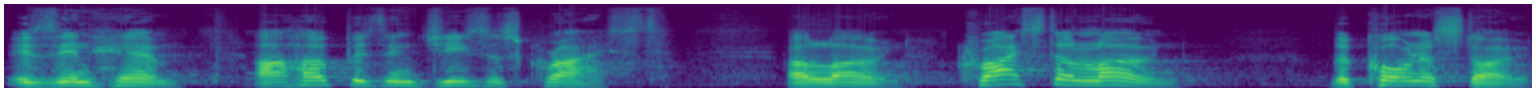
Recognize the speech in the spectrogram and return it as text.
is in Him. Our hope is in Jesus Christ alone. Christ alone, the cornerstone.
